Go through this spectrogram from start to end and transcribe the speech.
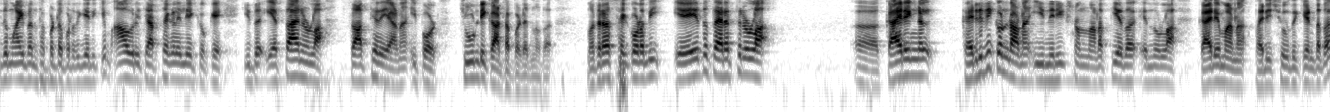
ഇതുമായി ബന്ധപ്പെട്ട് പ്രതികരിക്കും. ആ ഒരു ചർച്ചകളിലേക്കൊക്കെ ഇത് എത്താനുള്ള സാധ്യതയാണ് ഇപ്പോൾ ചൂണ്ടിക്കാട്ടപ്പെടുന്നത്. മദ്രാസ് ഹൈക്കോടതി ഏത് തരത്തിലുള്ള കാര്യങ്ങൾ കരുതിക്കൊണ്ടാണ് ഈ നിരീക്ഷണം നടത്തിയത് എന്നുള്ള കാര്യമാണ് പരിശോധിക്കേണ്ടത്.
